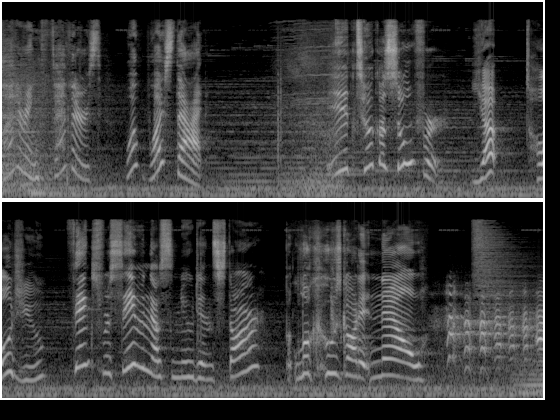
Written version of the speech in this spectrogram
Fluttering feathers? What was that? It took us over. Yep, told you. Thanks for saving us, Newton Star. But look who's got it now.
